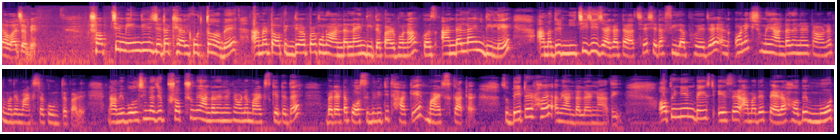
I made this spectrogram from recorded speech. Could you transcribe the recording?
দেওয়া যাবে। সবচেয়ে মেইন জিনিস যেটা খেয়াল করতে হবে, আমরা টপিক দেওয়ার পর কোনো আন্ডারলাইন দিতে পারব না কজ আন্ডারলাইন দিলে আমাদের নিচে যে জায়গাটা আছে সেটা ফিল আপ হয়ে যায় অ্যান্ড অনেক সময় আন্ডারলাইনের কারণে তোমাদের মার্কসটা কমতে পারে। না, আমি বলছি না যে সবসময় আন্ডারলাইনের কারণে মার্কস কেটে দেয় বাট একটা পসিবিলিটি থাকে মার্কস কাটার। সো বেটার হয় আমি আন্ডারলাইন না দিই। অপিনিয়ন বেসড এসের আমাদের প্যারা হবে মোট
